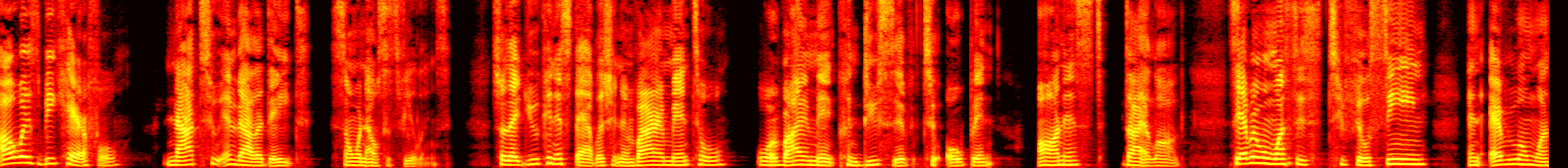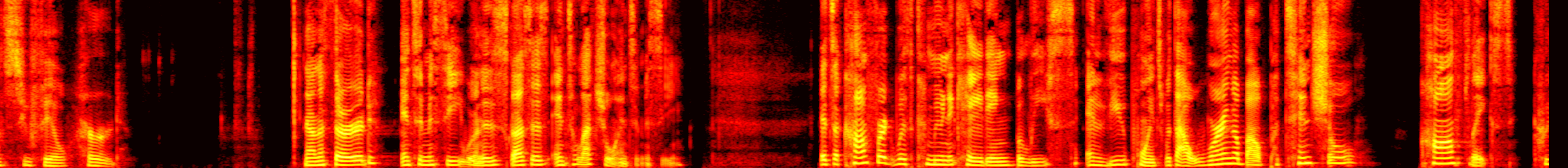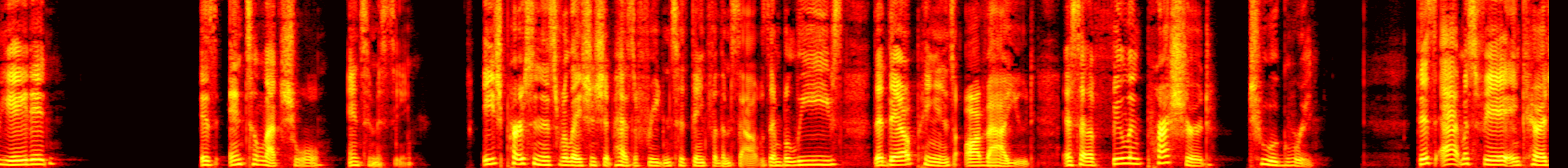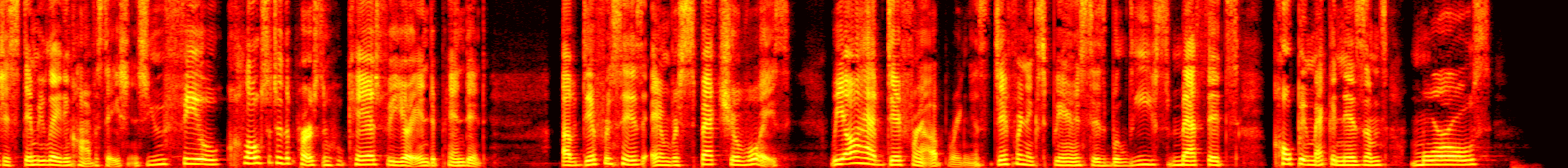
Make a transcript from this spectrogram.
always be careful not to invalidate someone else's feelings so that you can establish an environmental or environment conducive to open, honest dialogue. See, everyone wants this to feel seen and everyone wants to feel heard. Now, the third intimacy we're going to discuss is intellectual intimacy. It's a comfort with communicating beliefs and viewpoints without worrying about potential conflicts created is intellectual intimacy. Each person in this relationship has the freedom to think for themselves and believes that their opinions are valued instead of feeling pressured to agree. This atmosphere encourages stimulating conversations. You feel closer to the person who cares for your independent of differences and respects your voice. We all have different upbringings, different experiences, beliefs, methods, coping mechanisms, morals,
